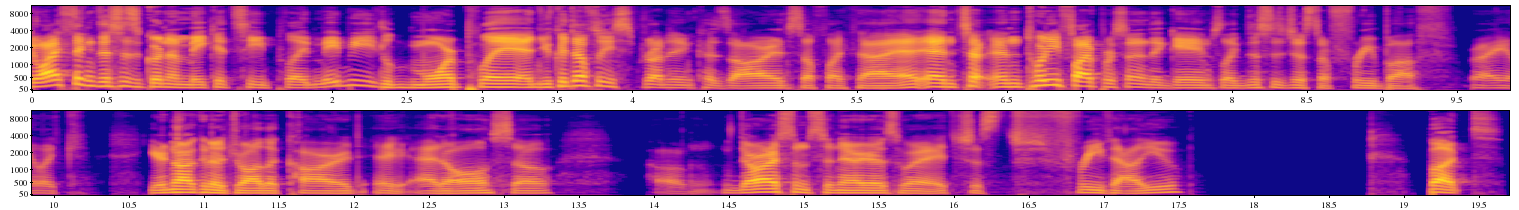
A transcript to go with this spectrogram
do I think this is going to make it see play? Maybe more play, and you could definitely run it in Ka-Zar and stuff like that. And and and twenty five percent of the games, like this is just a free buff, right? Like you're not going to draw the card at all. So um, there are some scenarios where it's just free value but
